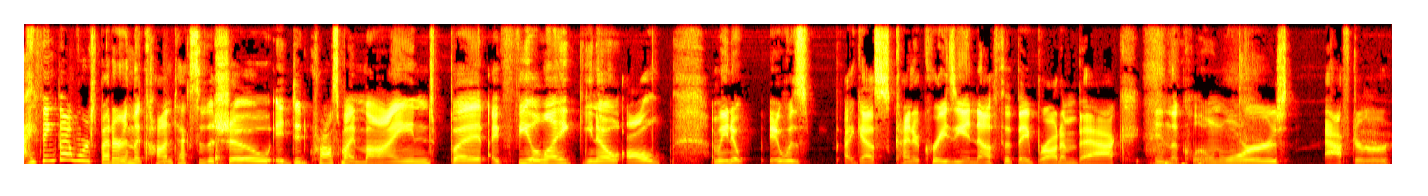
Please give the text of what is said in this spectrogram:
I think that works better in the context of the show. It did cross my mind, but I feel like you know all. I mean, it it was I guess kind of crazy enough that they brought him back in the Clone Wars after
